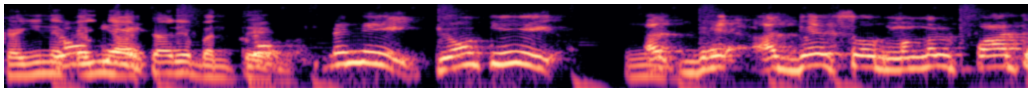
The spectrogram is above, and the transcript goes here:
कहीं ना कहीं आचार्य बनते हैं। नहीं नहीं क्योंकि अध्यक्ष और मंगल पाठ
